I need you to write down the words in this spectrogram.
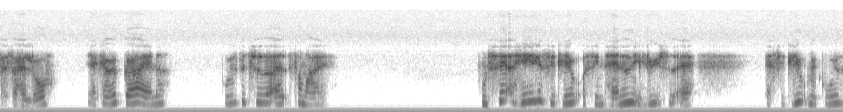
Altså, hallo, jeg kan jo ikke gøre andet. Gud betyder alt for mig. Hun ser hele sit liv og sin handel i lyset af, af sit liv med Gud,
